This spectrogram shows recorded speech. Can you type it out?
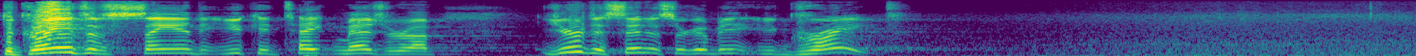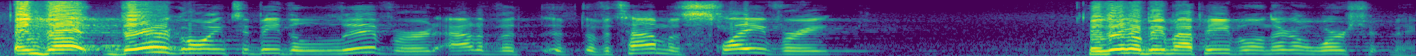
The grains of sand that you could take measure of, your descendants are going to be great. And that they're going to be delivered out of a, of a time of slavery and they're going to be my people and they're going to worship me.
